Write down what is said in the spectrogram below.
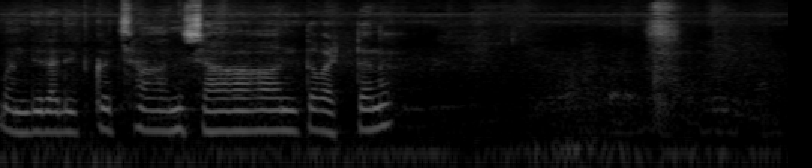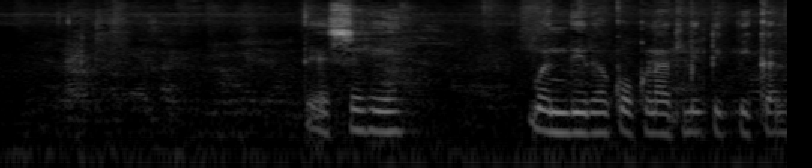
मंदिरात इतकं छान शांत वाटतं ना? ते असे हे मंदिरं कोकणातली टिपिकल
